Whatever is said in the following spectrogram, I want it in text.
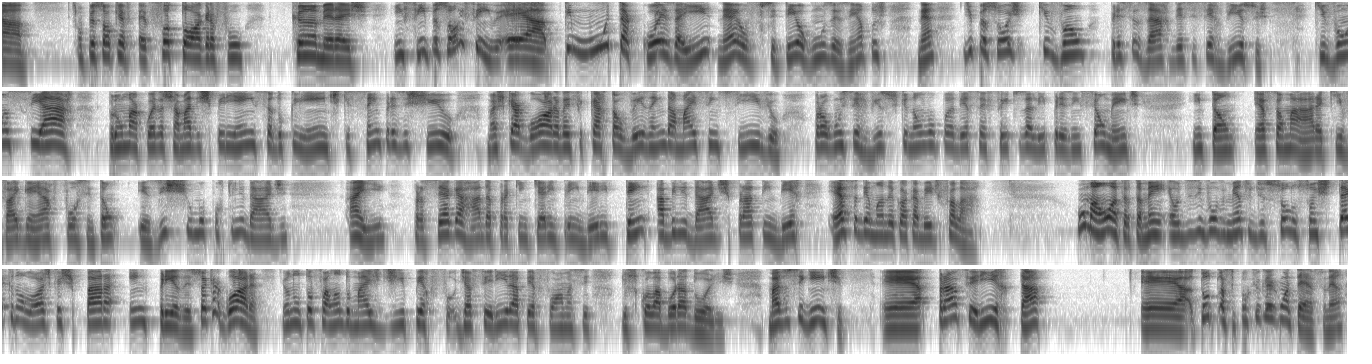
o pessoal que é, é fotógrafo, câmeras, enfim, pessoal, enfim, é, tem muita coisa aí, né? Eu citei alguns exemplos, né? De pessoas que vão precisar desses serviços, que vão ansiar para uma coisa chamada experiência do cliente, que sempre existiu, mas que agora vai ficar talvez ainda mais sensível para alguns serviços que não vão poder ser feitos ali presencialmente. Então, essa é uma área que vai ganhar força. Então, existe uma oportunidade aí para ser agarrada para quem quer empreender e tem habilidades para atender essa demanda que eu acabei de falar. Uma outra também é o desenvolvimento de soluções tecnológicas para empresas. Só que agora eu não estou falando mais de, de aferir a performance dos colaboradores. Mas o seguinte, é, para aferir, tá? É, todo, assim, porque o que acontece, né?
